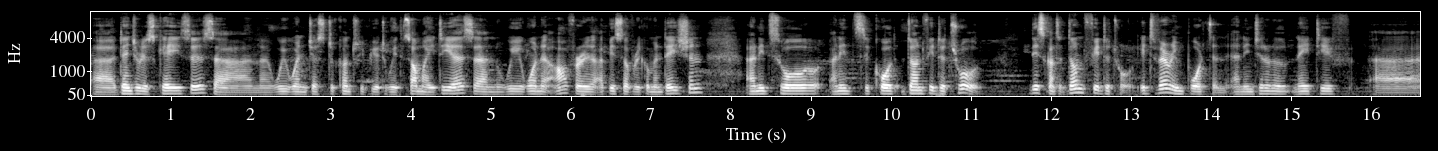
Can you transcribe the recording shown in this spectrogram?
uh, dangerous cases and uh, we want just to contribute with some ideas and we want to offer a piece of recommendation and it's all and it's called don't feed the troll. This concept don't feed the troll it's very important and in general native uh,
